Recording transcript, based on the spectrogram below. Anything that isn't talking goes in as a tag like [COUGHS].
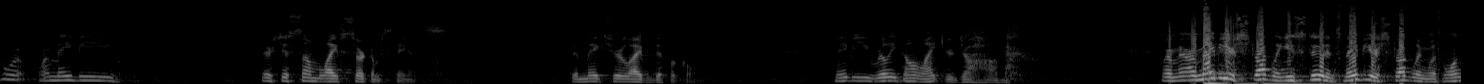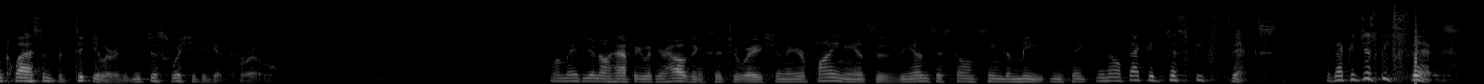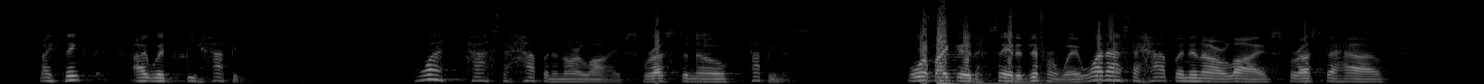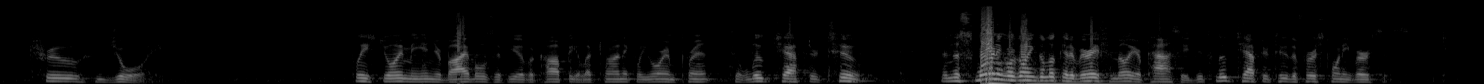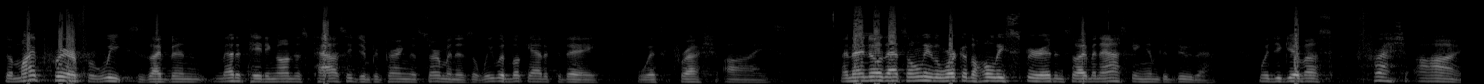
Or, or maybe there's just some life circumstance that makes your life difficult. Maybe you really don't like your job. [LAUGHS] or, maybe you're struggling, you students, maybe you're struggling with one class in particular that you just wish you could get through. Or maybe you're not happy with your housing situation or your finances. The ends just don't seem to meet. And you think, you know, if that could just be fixed, if that could just be fixed, I think I would be happy what has to happen in our lives for us to know happiness? Or if I could say it a different way, what has to happen in our lives for us to have true joy? Please join me in your Bibles, if you have a copy electronically or in print, to Luke chapter 2. And this morning we're going to look at a very familiar passage. It's Luke chapter 2, the first 20 verses. But my prayer for weeks as I've been meditating on this passage and preparing the sermon is that we would look at it today with fresh eyes. And I know that's only the work of the Holy Spirit, and so I've been asking Him to do that. Would you give us fresh eyes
